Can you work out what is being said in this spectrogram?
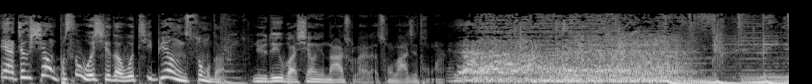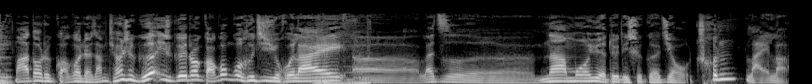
哎呀，这个信不是我写的，我替别人送的。女的又把信又拿出来了，从垃圾桶上。马上到这广告点，咱们听首歌，一首歌一段广告过后继续回来。呃，来自南摩乐队的一首歌叫《春来了》。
